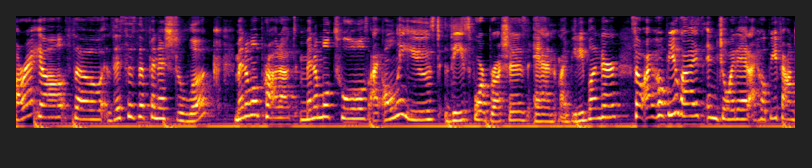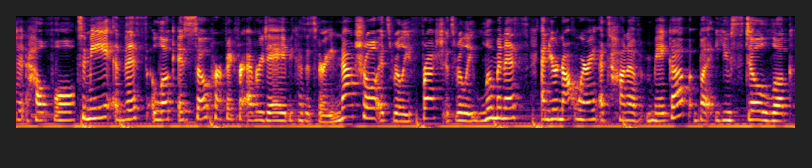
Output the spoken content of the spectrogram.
All right, y'all, so this is the finished look. Minimal product, minimal tools. I only used these four brushes and my beauty blender. So I hope you guys enjoyed it. I hope you found it helpful. To me, this look is so perfect for every day because it's very natural, it's really fresh, it's really luminous, and you're not wearing a ton of makeup, but you still look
